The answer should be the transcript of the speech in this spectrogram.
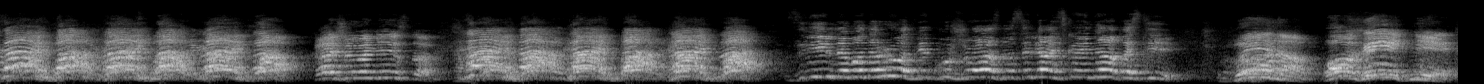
Ганьба! Ганьба! Ганьба! Хай живаніста! Ганьба! Ганьба! Ганьба! Звільнимо народ від буржуазно-селянської напасті! Ви нам огидні!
